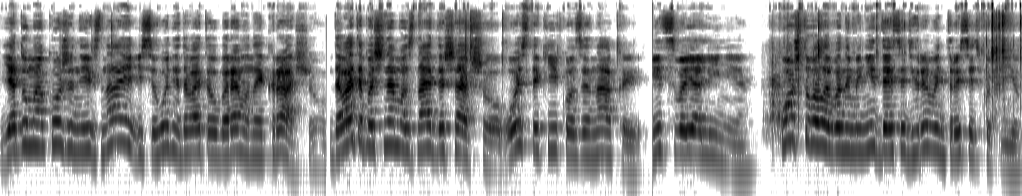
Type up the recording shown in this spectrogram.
Я думаю, кожен їх знає, і сьогодні давайте оберемо найкращого. Давайте почнемо з найдешевшого. Ось такі козинаки від своя лінія. Коштували вони мені 10 гривень 30 копійок.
